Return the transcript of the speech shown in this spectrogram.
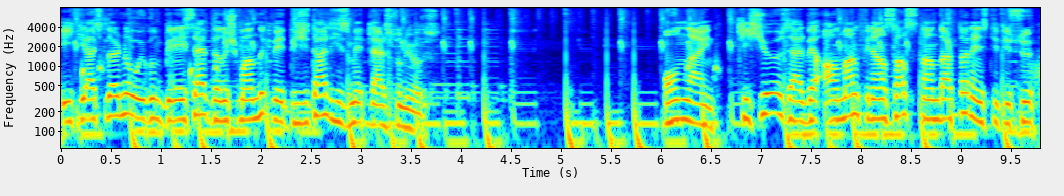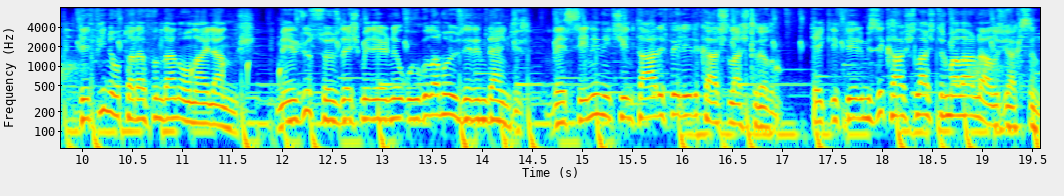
İhtiyaçlarına uygun bireysel danışmanlık ve dijital hizmetler sunuyoruz. Online, kişiye özel ve Alman Finansal Standartlar Enstitüsü Defino tarafından onaylanmış. Mevcut sözleşmelerini uygulama üzerinden gir ve senin için tarifeleri karşılaştıralım. Tekliflerimizi karşılaştırmalarla alacaksın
